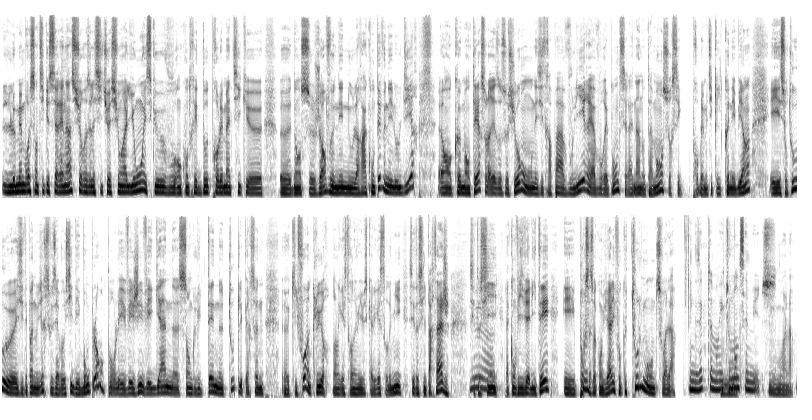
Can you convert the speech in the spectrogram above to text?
le même ressenti que Serena sur la situation à Lyon? Est-ce que vous rencontrez d'autres problématiques euh, euh, dans ce genre? Venez nous le raconter, venez nous le dire euh, en commentaire sur les réseaux sociaux. On n'hésitera pas à vous lire et à vous répondre, Serena notamment, sur ces problématique qu'elle connaît bien. Et surtout, euh, n'hésitez pas à nous dire si vous avez aussi des bons plans pour les VG, vegan, sans gluten, toutes les personnes euh, qu'il faut inclure dans la gastronomie, parce que la gastronomie, c'est aussi le partage, c'est Mmh. aussi la convivialité. Et pour que ça soit convivial, il faut que tout le monde soit là. Exactement, et tout le monde s'amuse. Voilà.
